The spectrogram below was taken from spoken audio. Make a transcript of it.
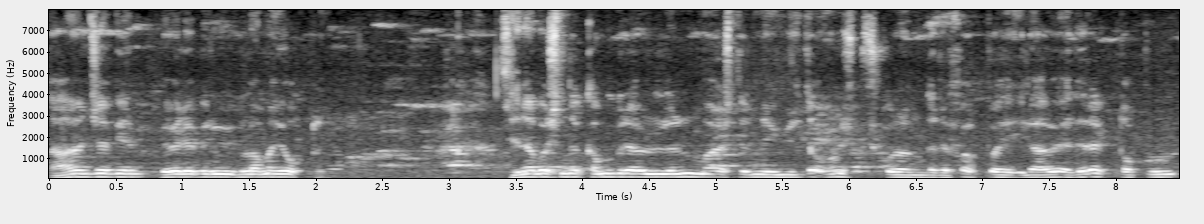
Daha önce bir böyle bir uygulama yoktu. Sene başında kamu görevlilerinin maaşlarına yüzde 13,5 oranında refah payı ilave ederek toplum,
